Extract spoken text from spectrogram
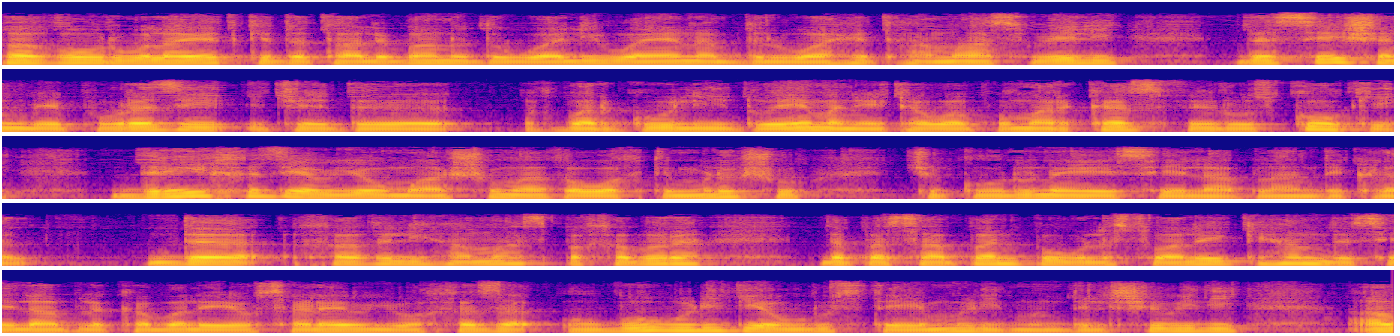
په غور ولایت کې د طالبانو د والي ویاند عبدالواحد حماس ویلي د سې شنبې په ورځ چې د غبرګولي دویمه نیټه وه په مرکز فیروزکو کې درې ښځې او یو ماشوم هغه وخت مړه شو چې کورونه یې سیلاب لاندې کړل. د ښاغلي حماس په خبره، د پساپن په ولسوالۍ کې هم د سېلاب له کبله یو سړی او یوه ښځه اوبو وړي دي او وروسته یې مړي موندل شوي دي او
